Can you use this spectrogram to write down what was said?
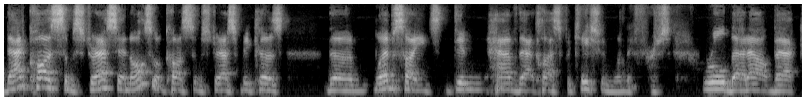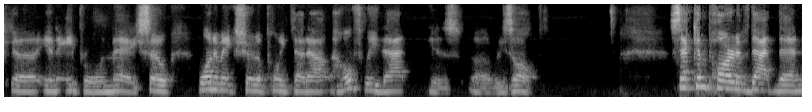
that caused some stress and also caused some stress because the websites didn't have that classification when they first rolled that out back uh, in April and May. So want to make sure to point that out. Hopefully that is uh, resolved. Second part of that then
